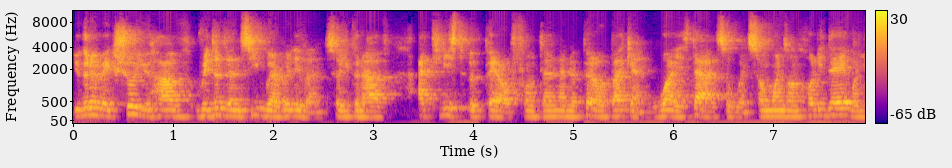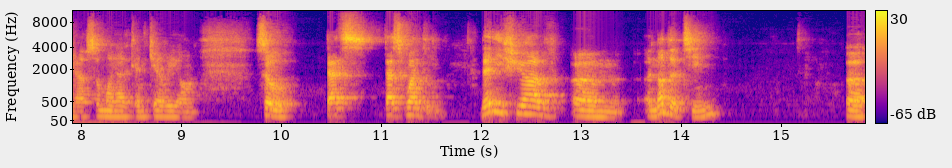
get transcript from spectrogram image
you're going to make sure you have redundancy where relevant. So you can have at least a pair of front end and a pair of back end. Why is that? So when someone's on holiday, when you have someone that can carry on. So that's that's one thing. Then if you have um, another team, uh,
